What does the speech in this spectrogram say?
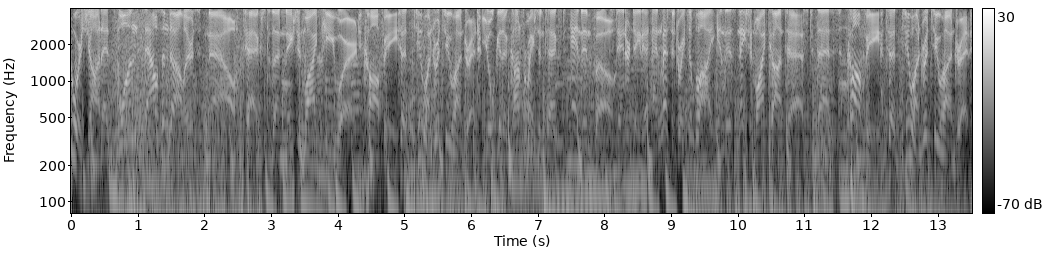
Your shot at $1,000 now. Text the nationwide keyword coffee to 200 200. You'll get a confirmation text and info. Standard data and message rates apply in this nationwide contest. That's coffee to 200 200.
